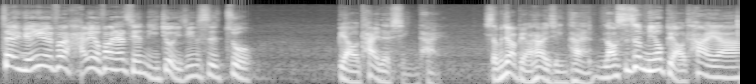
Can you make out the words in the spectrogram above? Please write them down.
在元月份还没有放假之前，你就已经是做表态的形态。什么叫表态形态？老师这没有表态呀，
